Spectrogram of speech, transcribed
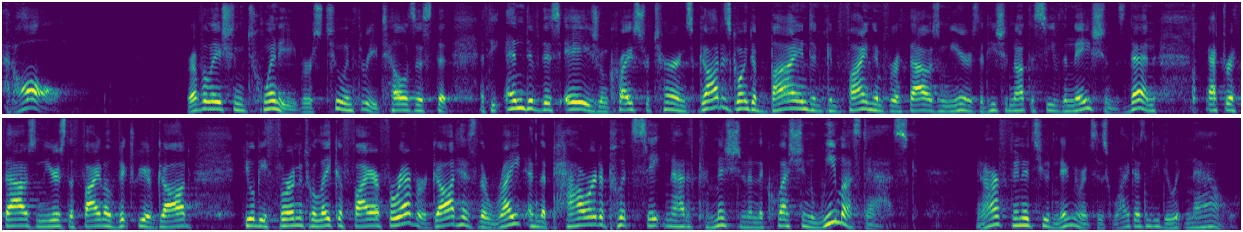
at all? Revelation 20, verse 2 and 3, tells us that at the end of this age, when Christ returns, God is going to bind and confine him for a thousand years, that he should not deceive the nations. Then, after a thousand years, the final victory of God, he will be thrown into a lake of fire forever. God has the right and the power to put Satan out of commission. And the question we must ask in our finitude and ignorance is why doesn't he do it now?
